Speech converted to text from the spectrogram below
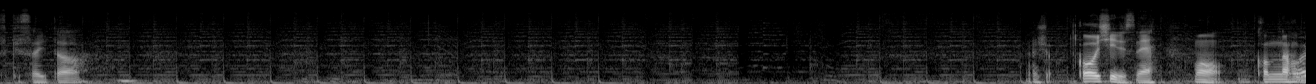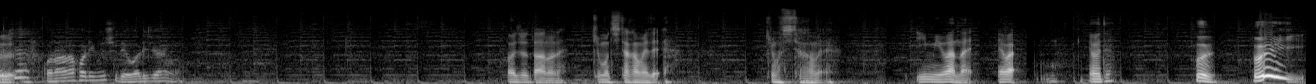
スケ咲いたいしょ。これ美味しいですね。もうこんなホグ。この穴掘り無視で終わりじゃないもん。これちょっとあのね気持ち高めで。気持ち高め。意味はない。やばい。やめて。おい。おい。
